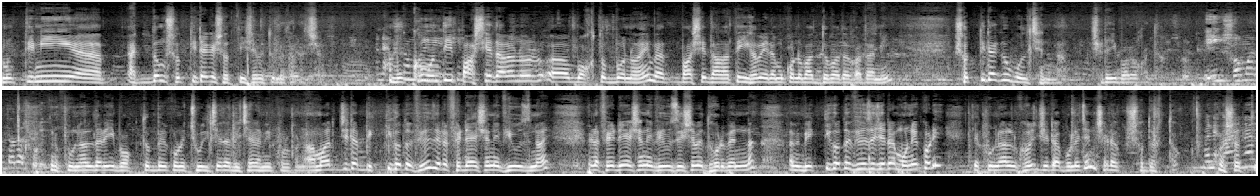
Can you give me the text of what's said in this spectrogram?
এবং তিনি একদম সত্যিটাকে সত্যি হিসেবে তুলে ধরেছেন। মুখ্যমন্ত্রী পাশে দাঁড়ানোর বক্তব্য নয় বা পাশে দাঁড়াতেই হবে এরকম কোনো বাধ্যবাধকতা নেই। সত্যিটা কেউ বলছেন না সেটাই বড় কথা। এই সময় তারা কুণালদার এই বক্তব্যের কোনো চুলচেরা বিচার আমি করব না। আমার যেটা ব্যক্তিগত ভিউজ এটা ফেডারেশনের ভিউজ নয় এটা ফেডারেশনের ভিউজ হিসেবে ধরবেন না। আমি ব্যক্তিগত ভিউজে যেটা মনে করি যে কুণাল ঘোষ যেটা বলেছেন সেটা সদর্থক মানে ও সত্যি।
